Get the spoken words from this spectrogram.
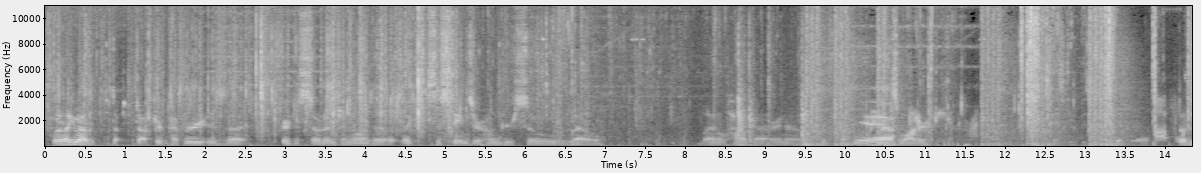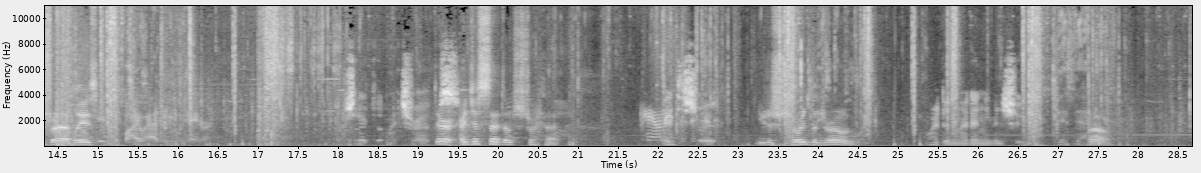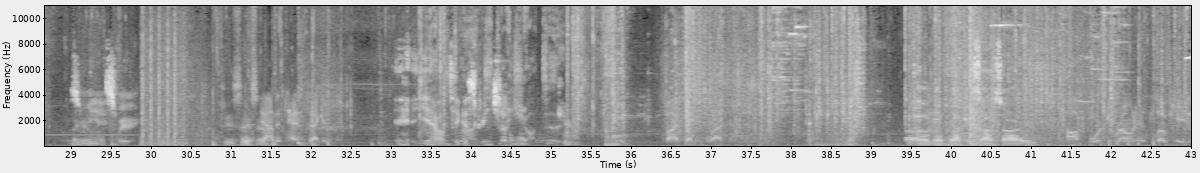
What I like about D- Dr. Pepper is that, or just soda in general, is that it like sustains your hunger so well. But I don't have that right now. Fucking Yeah. yeah. water. Don't destroy that, please. located the biohazard container. Where should I put my traps? Derek, I just said don't destroy that. I didn't destroy it. You destroyed the drone. No, I didn't. I didn't even shoot. It Oh, was Okay. me, I swear. if you say so. Down to 10 seconds. Eh, Yeah, I'll take a screenshot on my. Five seconds left. Uh oh, go block this off. Sorry. Op 4 drone has located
